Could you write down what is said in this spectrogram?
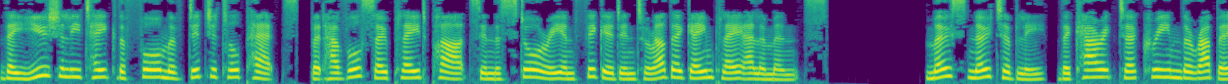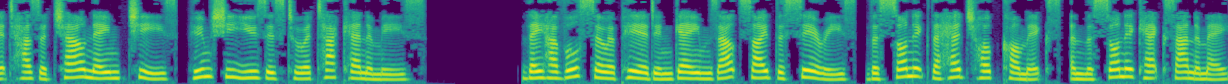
They usually take the form of digital pets, but have also played parts in the story and figured into other gameplay elements. Most notably, the character Cream the Rabbit has a Chao named Cheese, whom she uses to attack enemies. They have also appeared in games outside the series, the Sonic the Hedgehog comics, and the Sonic X anime,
